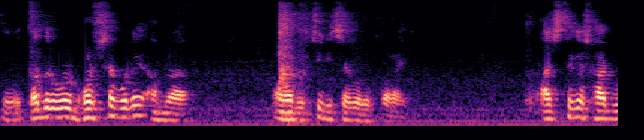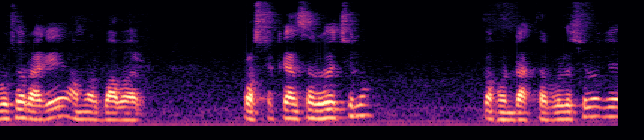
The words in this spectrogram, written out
তো তাদের উপর ভরসা করে আমরা আমাদের চিকিৎসাগুলো করাই। আজ থেকে ষাট বছর আগে আমার বাবার প্রস্টেট ক্যান্সার হয়েছিল। তখন ডাক্তার বলেছিল যে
